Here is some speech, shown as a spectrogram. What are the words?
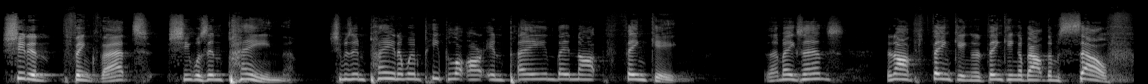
She didn't think that. She was in pain. She was in pain, and when people are in pain, they're not thinking. Does that make sense? They're not thinking, they're thinking about themselves.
